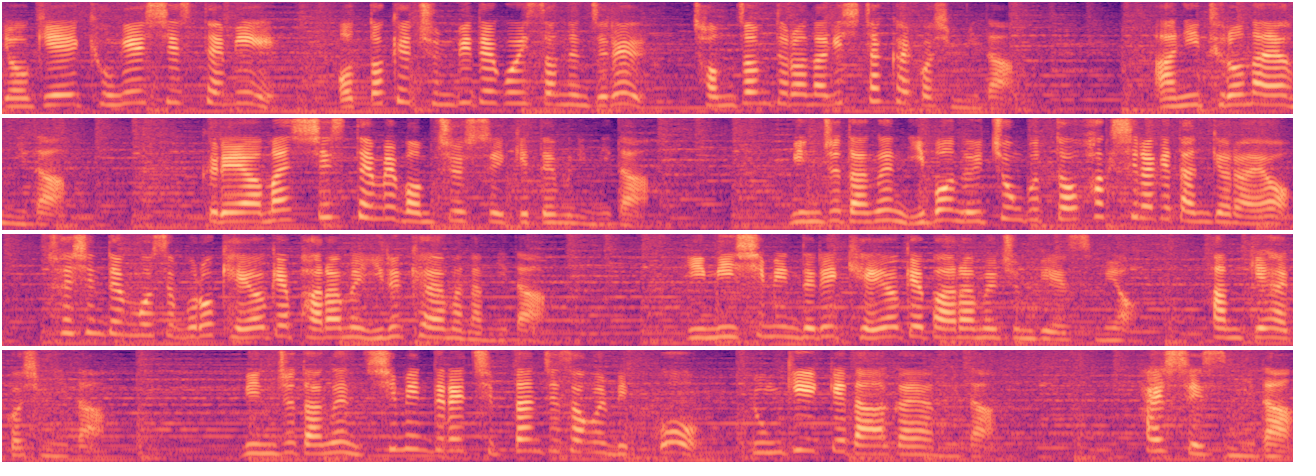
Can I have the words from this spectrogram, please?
여기에 경일 시스템이 어떻게 준비되고 있었는지를 점점 드러나기 시작할 것입니다. 아니 드러나야 합니다. 그래야만 시스템을 멈출 수 있기 때문입니다. 민주당은 이번 의총부터 확실하게 단결하여 쇄신된 모습으로 개혁의 바람을 일으켜야만 합니다. 이미 시민들이 개혁의 바람을 준비했으며 함께 할 것입니다. 민주당은 시민들의 집단지성을 믿고 용기 있게 나아가야 합니다. 할 수 있습니다.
